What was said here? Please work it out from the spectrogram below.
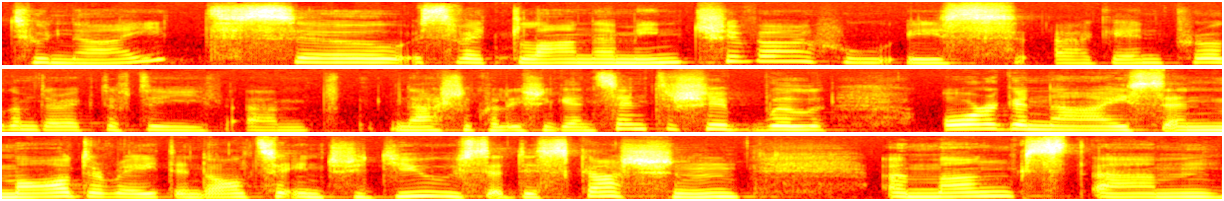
tonight. So Svetlana Mincheva, who is again program director of the um, National Coalition Against Censorship, will organize and moderate and also introduce a discussion amongst um,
